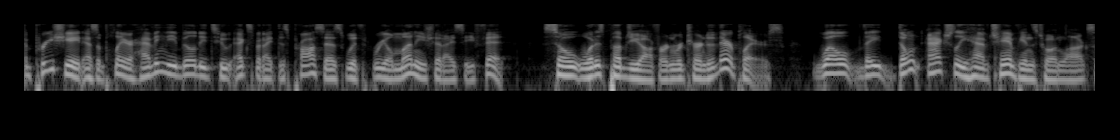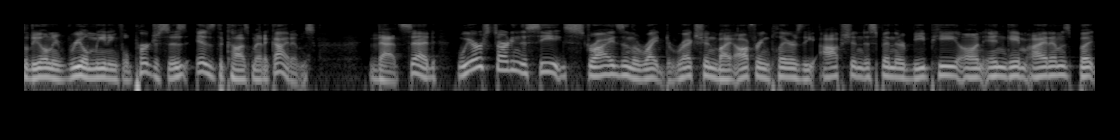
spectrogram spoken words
appreciate as a player having the ability to expedite this process with real money should I see fit. So, what does PUBG offer in return to their players? Well, they don't actually have champions to unlock, so the only real meaningful purchases is the cosmetic items. That said, we are starting to see strides in the right direction by offering players the option to spend their BP on in game items, but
